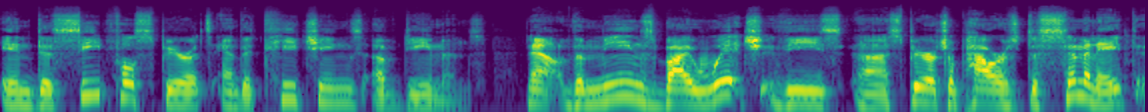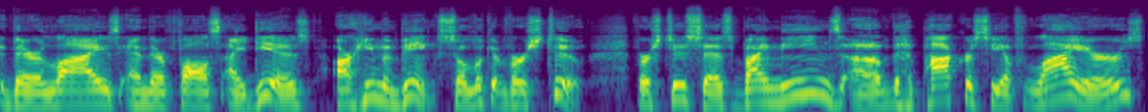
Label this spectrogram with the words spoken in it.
in deceitful spirits and the teachings of demons. Now, the means by which these uh, spiritual powers disseminate their lies and their false ideas are human beings. So look at verse 2. Verse 2 says, By means of the hypocrisy of liars,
